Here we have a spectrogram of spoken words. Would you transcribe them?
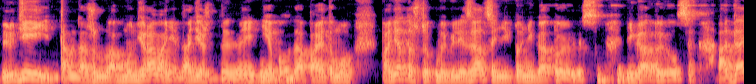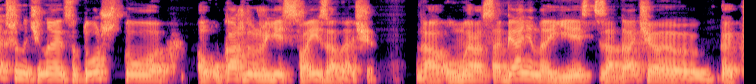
людей, там даже ну, обмундирования, да, одежды для них не было, да, поэтому понятно, что к мобилизации никто не готовился, не готовился. А дальше начинается получается то, что а, у каждого же есть свои задачи. Да, у мэра Собянина есть задача э, как,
